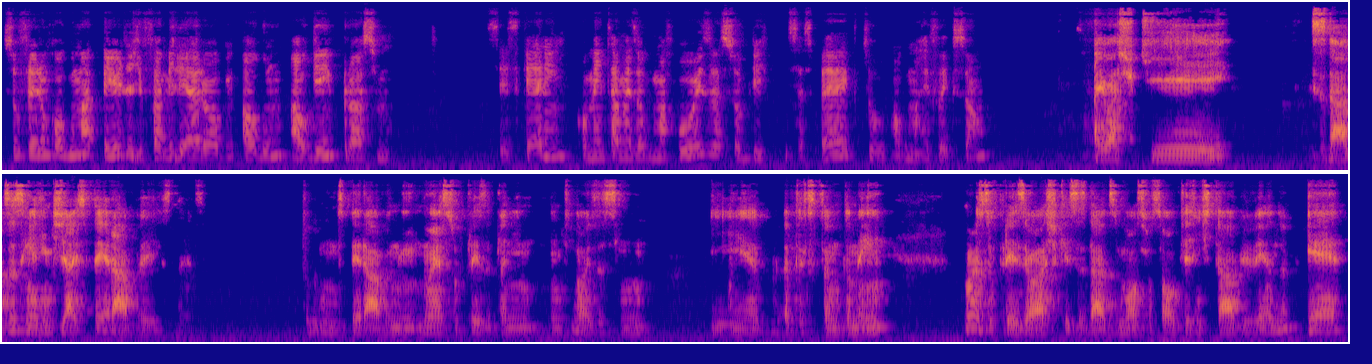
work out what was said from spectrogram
sofreram com alguma perda de familiar ou algum alguém próximo. Vocês querem comentar mais alguma coisa sobre esse aspecto, alguma reflexão? Eu acho que esses dados assim a gente já esperava eles, né? Todo mundo esperava, não é surpresa para nenhum de nós assim. E a questão também não é surpresa, eu acho que esses dados mostram só o que a gente está vivendo, que é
